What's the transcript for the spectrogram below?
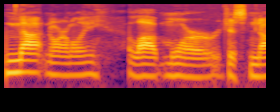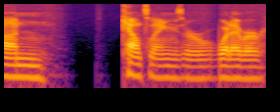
Not normally, a lot more just non counselings or whatever.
